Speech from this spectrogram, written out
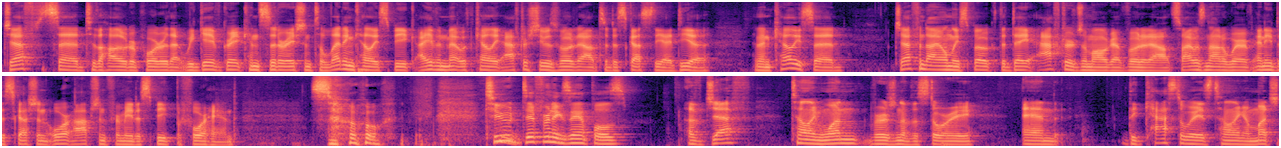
Jeff said to the Hollywood Reporter that we gave great consideration to letting Kelly speak. I even met with Kelly after she was voted out to discuss the idea. And then Kelly said, Jeff and I only spoke the day after Jamal got voted out, so I was not aware of any discussion or option for me to speak beforehand. So, two hmm. different examples of Jeff telling one version of the story and the castaways telling a much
